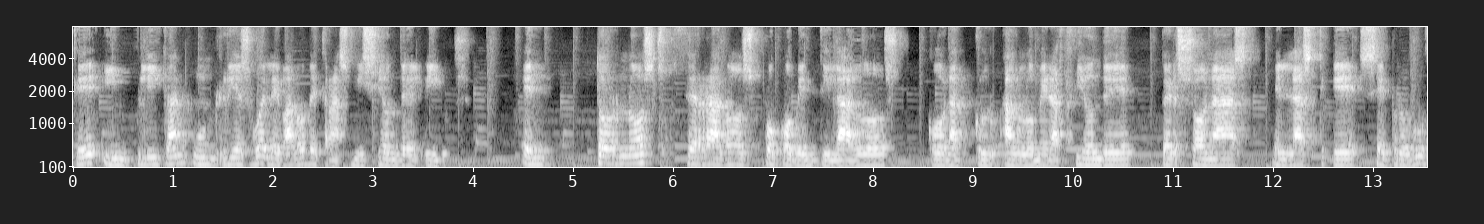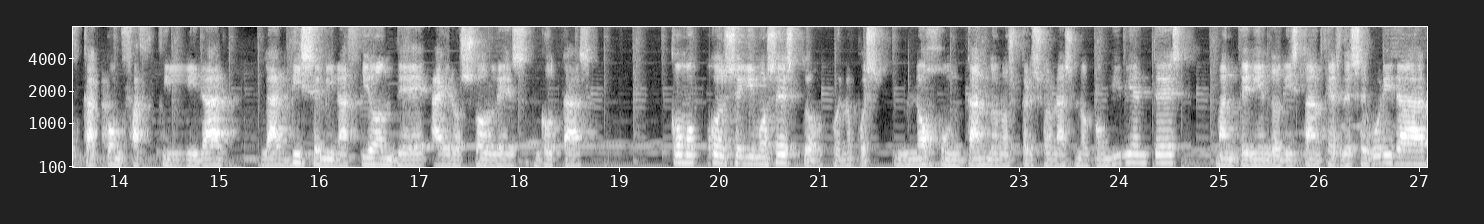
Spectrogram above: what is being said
que implican un riesgo elevado de transmisión del virus. Entornos cerrados, poco ventilados, con aglomeración de personas en las que se produzca con facilidad la diseminación de aerosoles, gotas. ¿Cómo conseguimos esto? Bueno, pues no juntándonos personas no convivientes, manteniendo distancias de seguridad,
